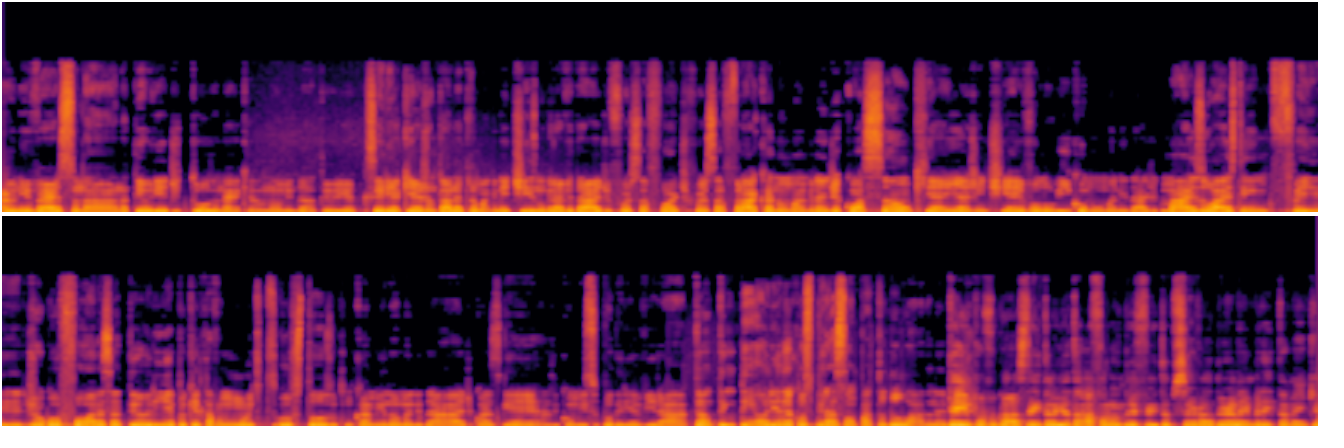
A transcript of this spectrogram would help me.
do universo na, na teoria de tudo, né? Que é o nome da teoria. Que seria aqui ia juntar eletromagnetismo, gravidade, força forte, força fraca numa grande equação que aí a gente ia evoluir como humanidade. Mas o Einstein fez, jogou fora essa teoria porque ele estava muito desgostoso com o caminho da humanidade, com as guerras e como isso poderia virar. Então tem teoria da conspiração para todo lado, né? Tem, o povo gosta. Então, e eu tava falando do efeito observador, lembrei também que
